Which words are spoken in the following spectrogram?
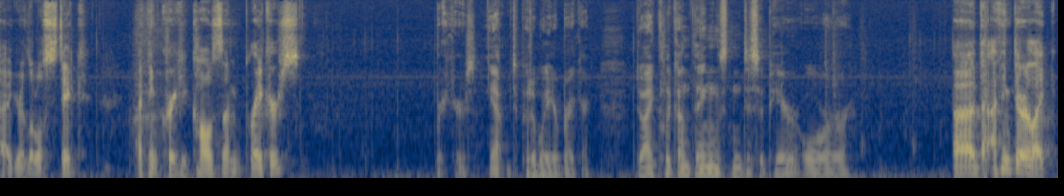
uh, your little stick. I think Cracky calls them breakers. Breakers. Yep, to put away your breaker. Do I click on things and disappear, or? Uh, I think there are like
